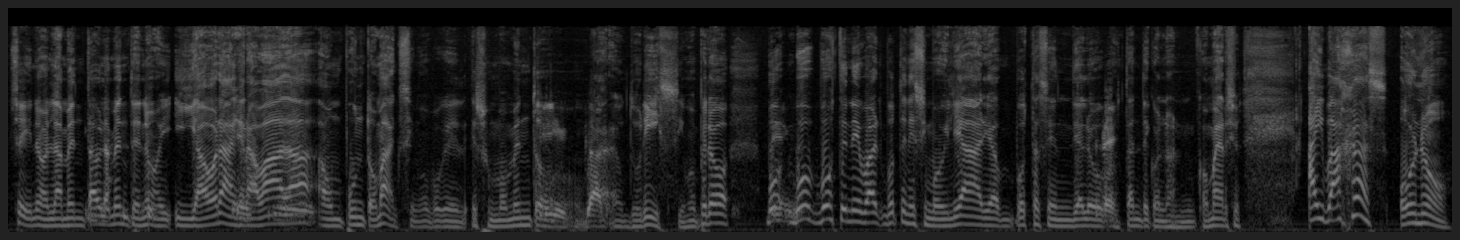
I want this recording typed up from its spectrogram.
sí, no, lamentablemente no. Y, ahora agravada a un punto máximo, porque es un momento durísimo. Pero vos, vos, vos, tenés, vos tenés inmobiliaria, vos estás en diálogo constante con los comercios. ¿Hay bajas o no?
